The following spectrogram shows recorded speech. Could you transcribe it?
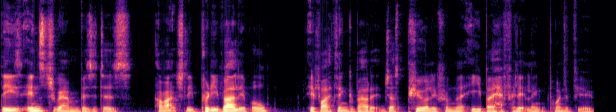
these Instagram visitors are actually pretty valuable if I think about it just purely from the eBay affiliate link point of view.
